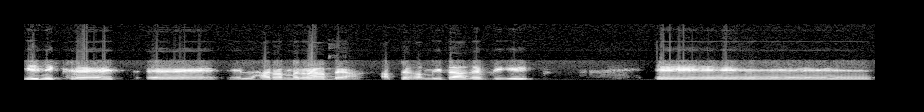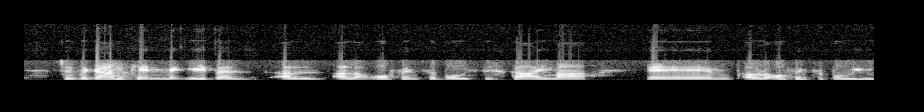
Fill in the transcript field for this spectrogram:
היא נקראת אה, אל-הרם רבע, הפירמידה הרביעית. אה, שזה גם כן מעיד על, על, על האופן שבו היא שיחקה עם ה... אה, על האופן שבו היא,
